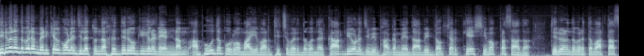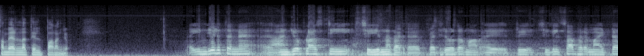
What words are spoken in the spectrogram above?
തിരുവനന്തപുരം മെഡിക്കൽ കോളേജിലെത്തുന്ന ഹൃദ്രോഗികളുടെ എണ്ണം അഭൂതപൂർവമായി വർദ്ധിച്ചു വരുന്നുവെന്ന് കാർഡിയോളജി വിഭാഗം മേധാവി ഡോക്ടർ കെ ശിവപ്രസാദ് തിരുവനന്തപുരത്ത് വാർത്താ സമ്മേളനത്തിൽ പറഞ്ഞു. ഇന്ത്യയിൽ തന്നെ ആൻജിയോപ്ലാസ്റ്റി ചെയ്യുന്ന കാര്യത്തിൽ പ്രതിരോധ ചികിത്സാപരമായിട്ട്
